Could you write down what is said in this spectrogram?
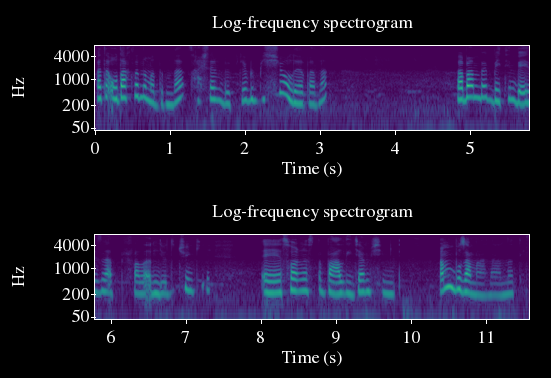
zaten odaklanamadım da saçlarım dökülüyor. Bir, bir şey oluyor bana. Babam böyle betin benzin atmış falan diyordu. Çünkü e, sonrasında bağlayacağım şimdi. Ama bu zamanı anlatayım.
